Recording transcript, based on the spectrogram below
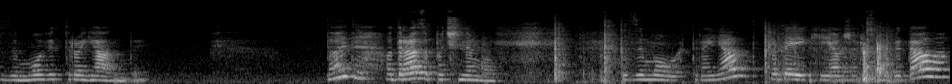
зимові троянди. Давайте одразу почнемо. Зимових троянд. Про деякі я вже розповідала,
